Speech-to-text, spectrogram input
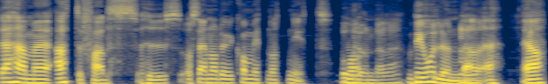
det här med attefallshus och sen har det ju kommit något nytt. Bolundare. Bolundare, Mm. ja.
